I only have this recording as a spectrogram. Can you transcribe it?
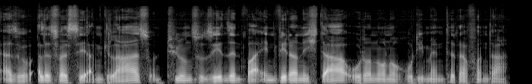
Also alles, was hier an Glas und Türen zu sehen sind, war entweder nicht da oder nur noch Rudimente davon da.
